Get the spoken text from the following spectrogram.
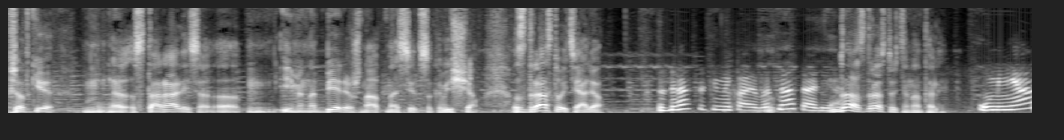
все-таки э, старались э, именно бережно относиться к вещам. Здравствуйте, алло. Здравствуйте, Михаил. Это Наталья. Да, здравствуйте, Наталья. У меня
